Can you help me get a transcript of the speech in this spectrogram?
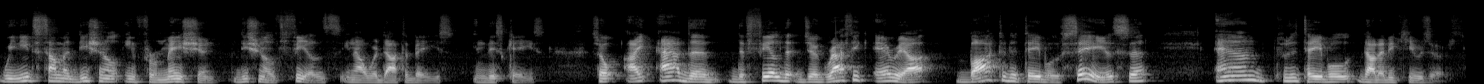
we need some additional information, additional fields in our database in this case. So I added the field geographic area but to the table sales and to the table DaDaBIK users.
